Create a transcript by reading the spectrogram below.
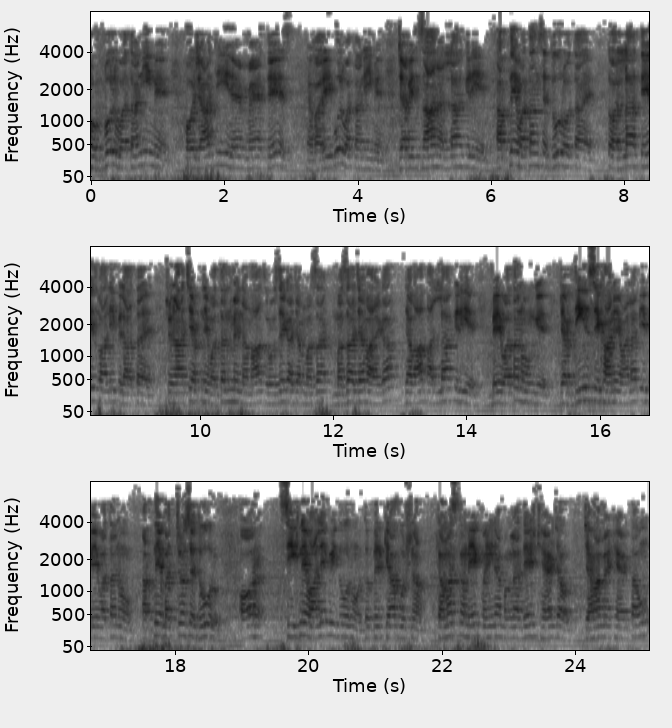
حب الوطنی میں ہو جاتی ہے میں تیز۔ غریب الوطنی میں۔ جب انسان اللہ کے لیے اپنے وطن سے دور ہوتا ہے، تو اللہ تیز والی پلاتا ہے۔ چنانچہ اپنے وطن میں نماز روزے کا جب مزہ جب آئے گا، جب آپ اللہ کے لیے بے وطن ہوں گے، جب دین سکھانے والا بھی بے وطن ہو، اپنے بچوں سے دور اور سیکھنے والے بھی دور ہوں، تو پھر کیا پوچھنا؟ کم از کم ایک مہینہ بنگلہ دیش ٹھہر جاؤ، جہاں میں ٹھہرتا ہوں،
